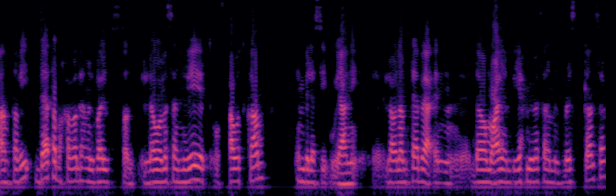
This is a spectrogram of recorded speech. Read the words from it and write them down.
عن طريق data بخرجها من ال pilot study اللي هو مثلا rate of outcome in placebo. يعني لو أنا متابع إن دواء معين بيحمي مثلا من ال breast cancer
